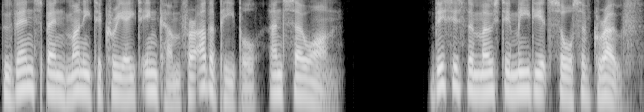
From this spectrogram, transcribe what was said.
who then spend money to create income for other people, and so on. This is the most immediate source of growth.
